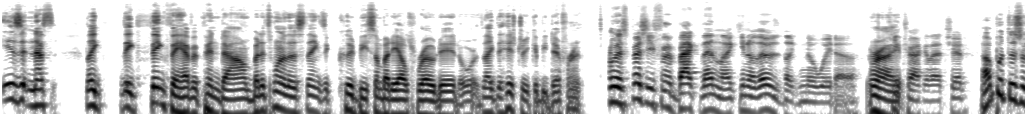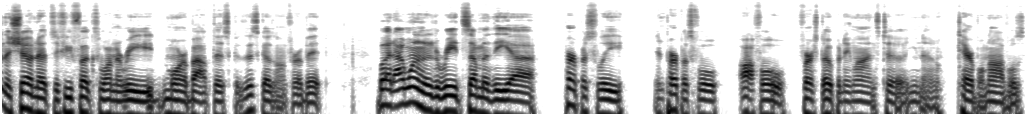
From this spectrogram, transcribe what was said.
Is it nec- like they think they have it pinned down, but it's one of those things. It could be somebody else wrote it, or like the history could be different. Well, especially for back then, like, you know, there was, like, no way to Right. keep track of that shit. I'll put this in the show notes if you folks want to read more about this because this goes on for a bit. But I wanted to read some of the uh, purposely and purposeful, awful first opening lines to you know terrible novels.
